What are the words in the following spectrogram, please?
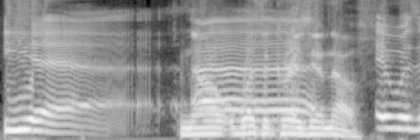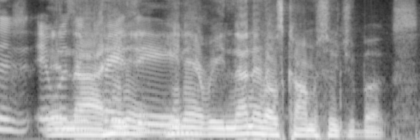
Yeah. No, it wasn't crazy Uh, enough. It wasn't. It And, wasn't nah, crazy. He didn't, he didn't read none of those Kama Sutra books.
